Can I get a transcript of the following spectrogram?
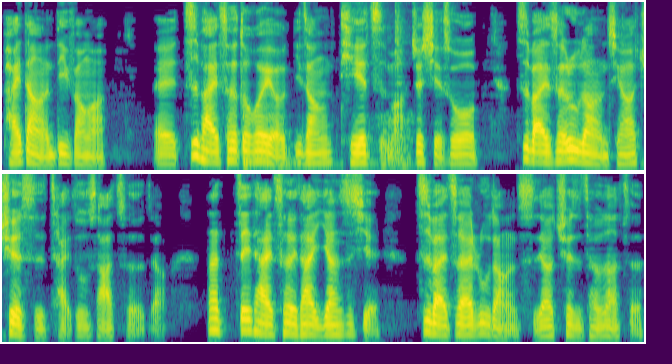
排档的地方啊，诶，自排车都会有一张贴纸嘛，就写说自排车入档前要确实踩住刹车这样。那这台车它一样是写自排车在入档时要确实踩住刹车，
